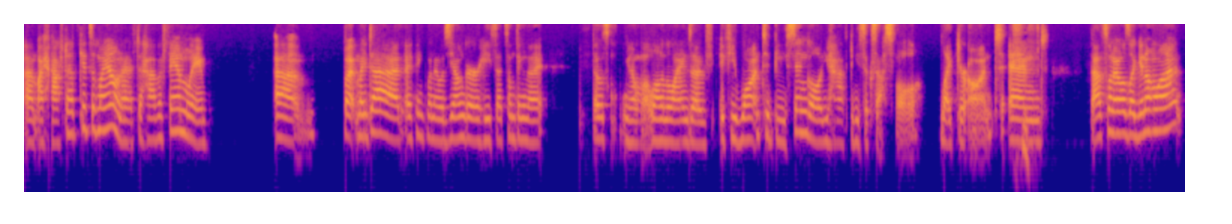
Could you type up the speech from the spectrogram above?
um, I have to have kids of my own. I have to have a family. Um, but my dad, I think when I was younger, he said something that that was, you know, along the lines of, if you want to be single, you have to be successful, like your aunt. And that's when I was like, you know what?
